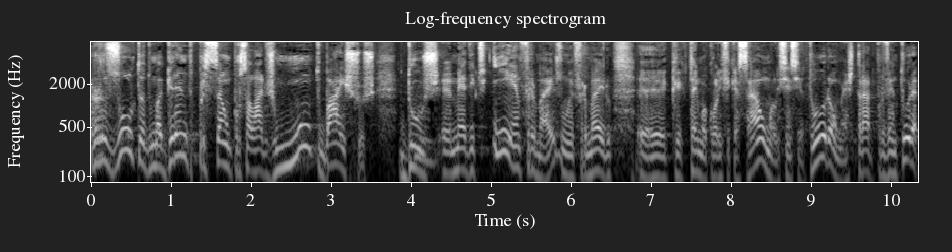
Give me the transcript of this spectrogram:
resulta de uma grande pressão por salários muito baixos dos eh, médicos e enfermeiros. Um enfermeiro eh, que tem uma qualificação, uma licenciatura, um mestrado, porventura,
